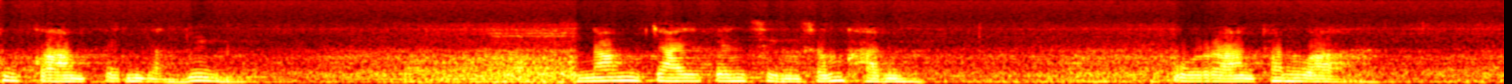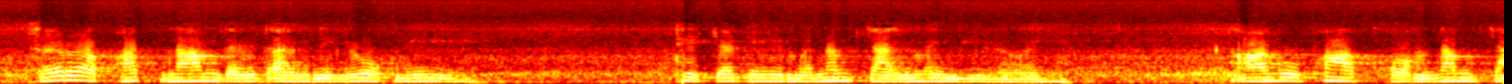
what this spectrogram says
ธุการเป็นอย่างยิ่ง น้ำใจเป็นสิ่งสำคัญโบราณท่านว่าสารพัดน้ำใด ๆ ในโลกนี้ ที่จะดีเหมือนน้ำใจไม่มีเลยอานุภาพของน้ำใจ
